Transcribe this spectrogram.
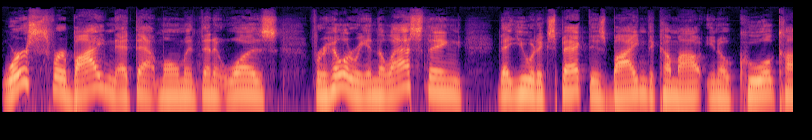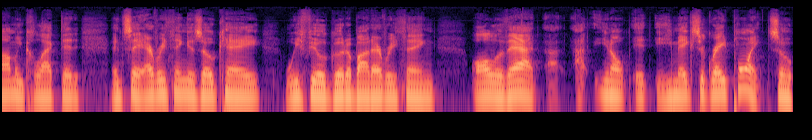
worse for Biden at that moment than it was for Hillary. And the last thing that you would expect is Biden to come out, you know, cool, calm, and collected and say everything is okay. We feel good about everything. All of that, I, you know, it, he makes a great point. So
